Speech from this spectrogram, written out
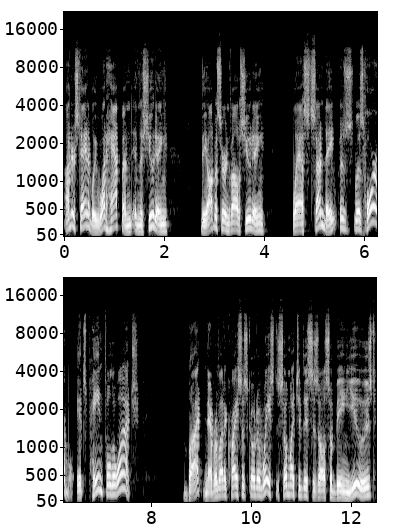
Understandably, what happened in the shooting, the officer involved shooting last Sunday was was horrible. It's painful to watch. But never let a crisis go to waste. So much of this is also being used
